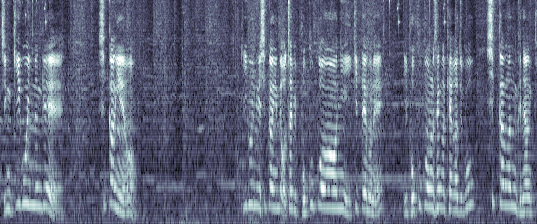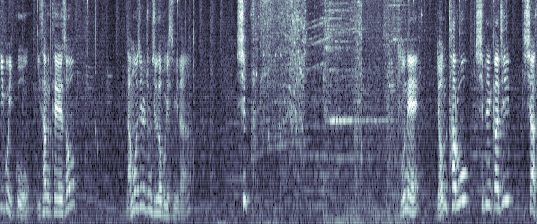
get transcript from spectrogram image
지금 끼고 있는 게 10강이에요. 끼고 있는 게 10강인데 어차피 복구권이 있기 때문에 이 복구권을 생각해가지고 10강은 그냥 끼고 있고 이 상태에서 나머지를 좀 질러보겠습니다. 10 분의 연타로 11까지 샷.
